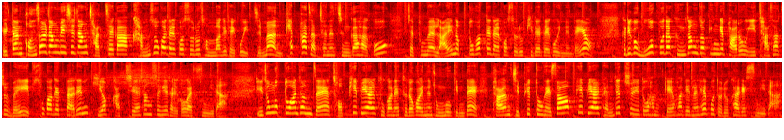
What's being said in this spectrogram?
일단 건설 장비 시장 자체가 감소가 될 것으로 전망이 되고 있지만 캐파 자체는 증가하고 제품의 라인업도 확대될 것으로 기대되고 있는데요. 그리고 무엇보다 긍정적인 게 바로 이 자사주 매입, 소각에 따른 기업 가치의 상승이 될 것 같습니다. 이 종목 또한 현재 저 PBR 구간에 들어가 있는 종목인데 다음 지표 통 통해서 PBR 밴드 추이도 함께 확인을 해보도록 하겠습니다.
